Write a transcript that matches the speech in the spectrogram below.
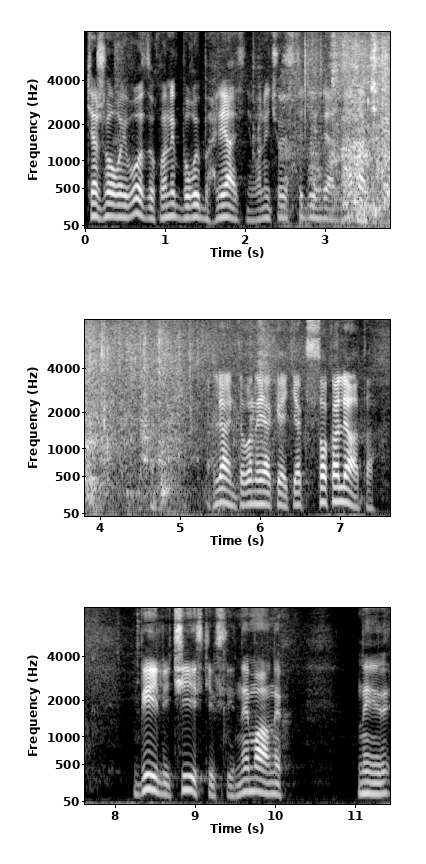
тяжелий воздух, вони були б грязні, вони чогось тоді грязні. А так, гляньте, вони як, як соколята. Білі, чисті всі, нема в них, не,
